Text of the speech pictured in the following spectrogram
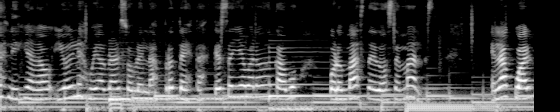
es Ligia y hoy les voy a hablar sobre las protestas que se llevaron a cabo por más de dos semanas, en la cual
